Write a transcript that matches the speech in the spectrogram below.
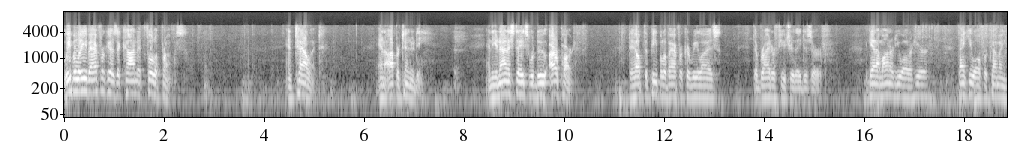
We believe Africa is a continent full of promise and talent and opportunity. And the United States will do our part to help the people of Africa realize the brighter future they deserve. Again, I'm honored you all are here. Thank you all for coming.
